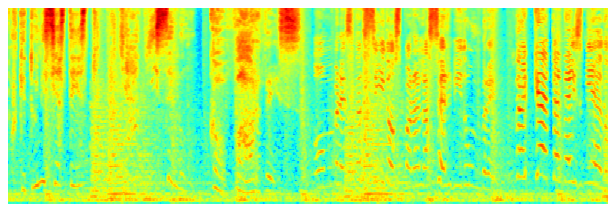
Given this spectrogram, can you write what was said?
Porque tú iniciaste esto. Ya díselo. ¡Cobardes! Hombres nacidos para la servidumbre. ¿De qué tenéis miedo?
